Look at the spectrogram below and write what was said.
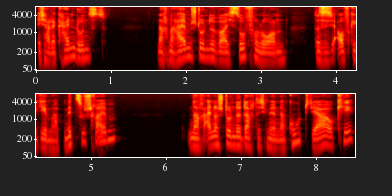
Ich hatte keinen Dunst. Nach einer halben Stunde war ich so verloren, dass ich aufgegeben habe, mitzuschreiben. Nach einer Stunde dachte ich mir, na gut, ja, okay.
